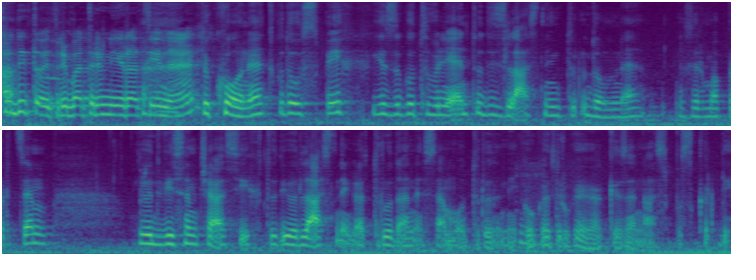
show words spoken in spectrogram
Tudi to je treba trenirati. Ne? Tako, ne? tako da uspeh je zagotovljen tudi z vlastnim trudom, ne? oziroma predvsem je odvisen včasih tudi od vlastnega truda, ne samo od truda nekoga drugega, ki za nas poskrbi.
